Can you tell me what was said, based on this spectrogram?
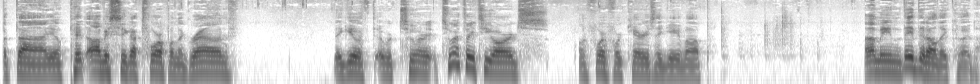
But, uh, you know, Pitt obviously got tore up on the ground. They gave over 200, 232 yards on 44 carries they gave up. I mean, they did all they could.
